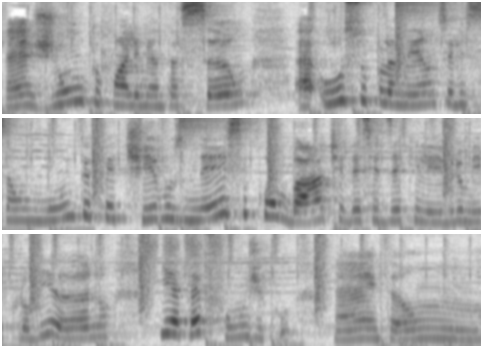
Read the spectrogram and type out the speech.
Né? Junto com a alimentação, é, os suplementos eles são muito efetivos nesse combate desse desequilíbrio microbiano e até fúngico. Né? Então,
